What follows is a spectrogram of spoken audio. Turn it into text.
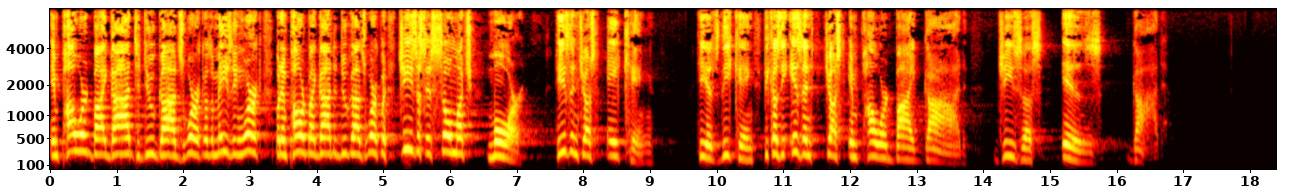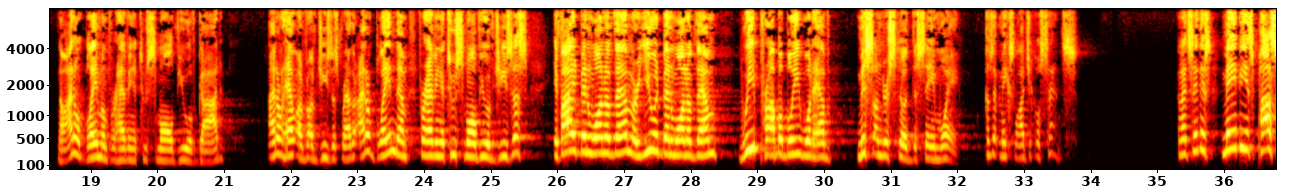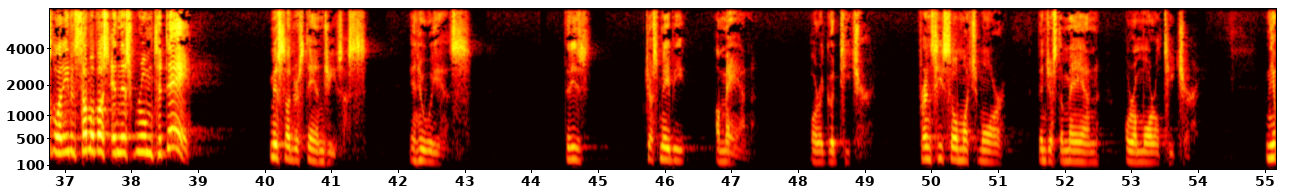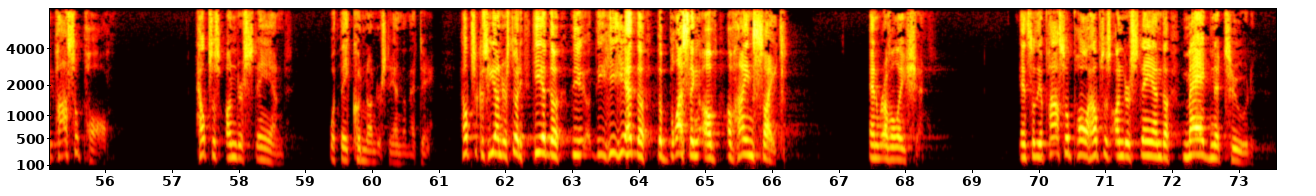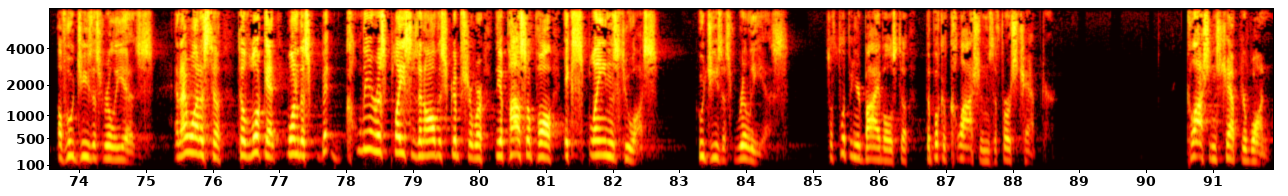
empowered by God to do God's work. It was amazing work, but empowered by God to do God's work. But Jesus is so much more. He isn't just a king. He is the king because he isn't just empowered by God. Jesus is God. Now, I don't blame them for having a too small view of God. I don't have, of, of Jesus rather. I don't blame them for having a too small view of Jesus. If I had been one of them or you had been one of them, we probably would have misunderstood the same way because it makes logical sense. And I'd say this, maybe it's possible that even some of us in this room today misunderstand Jesus and who he is. That he's just maybe a man or a good teacher. Friends, he's so much more than just a man or a moral teacher. And the Apostle Paul helps us understand what they couldn't understand on that day. Helps because he understood. He had the, the, the, he had the, the blessing of, of hindsight and revelation. And so the apostle Paul helps us understand the magnitude of who Jesus really is. And I want us to, to look at one of the clearest places in all the scripture where the apostle Paul explains to us who Jesus really is. So flipping your Bibles to the book of Colossians, the first chapter. Colossians chapter 1,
